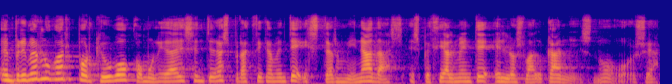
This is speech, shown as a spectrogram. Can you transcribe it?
En primer lugar, porque hubo comunidades enteras prácticamente exterminadas, especialmente en los Balcanes, ¿no? o sea,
